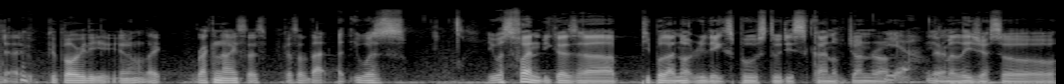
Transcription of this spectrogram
yeah, people already you know like recognize us because of that. But it was it was fun because uh, people are not really exposed to this kind of genre yeah. in Yeah. Malaysia, so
